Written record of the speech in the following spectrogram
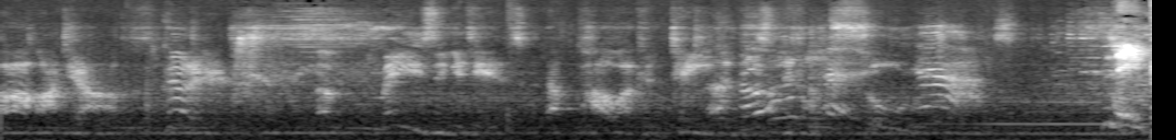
Ah, yeah, here it is. Amazing it is, the power contained in these little souls. Link!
